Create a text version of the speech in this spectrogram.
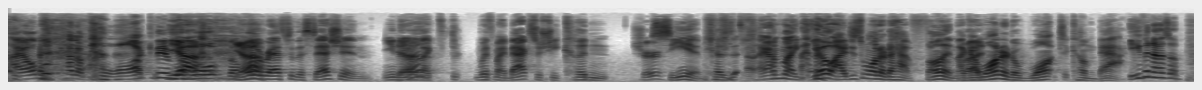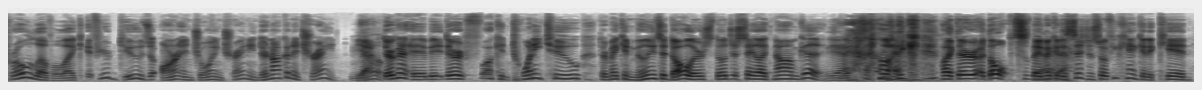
I almost kind of blocked him Yeah. the whole the Yeah. whole rest of the session you know Yeah. like th- with my back so she couldn't Sure. see him because I'm like yo I just want her to have fun like I want her to want to come back Even as a pro level, like if your dudes aren't enjoying training, they're not going to train. Yeah. they're gonna. eh, They're fucking twenty two. They're making millions of dollars. They'll just say like, "No, I'm good." Yeah. like like they're adults. They Yeah, make a yeah. decision. So if you can't get a kid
